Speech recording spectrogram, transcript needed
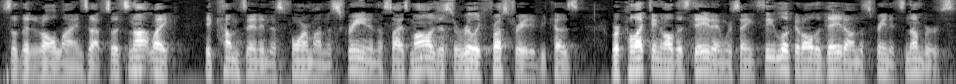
so that it all lines up. So it's not like it comes in in this form on the screen, and the seismologists are really frustrated because we're collecting all this data and we're saying, see, look at all the data on the screen, it's numbers.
